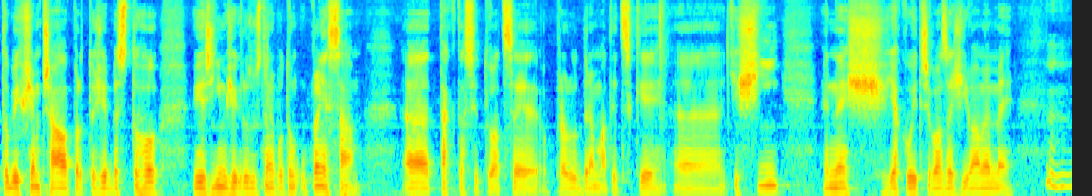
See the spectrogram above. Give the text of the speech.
To bych všem přál, protože bez toho věřím, že kdo zůstane potom úplně sám, tak ta situace je opravdu dramaticky těžší, než jakou ji třeba zažíváme my. Mm-hmm.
